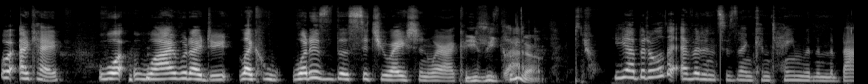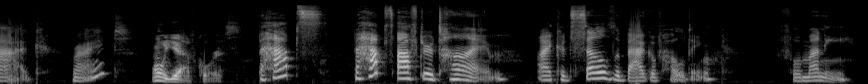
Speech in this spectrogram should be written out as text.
Well, okay. What? Why would I do? Like, what is the situation where I could Easy use that? cleanup. Yeah, but all the evidence is then contained within the bag, right? Oh yeah, of course. Perhaps, perhaps after a time, I could sell the bag of holding for money,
